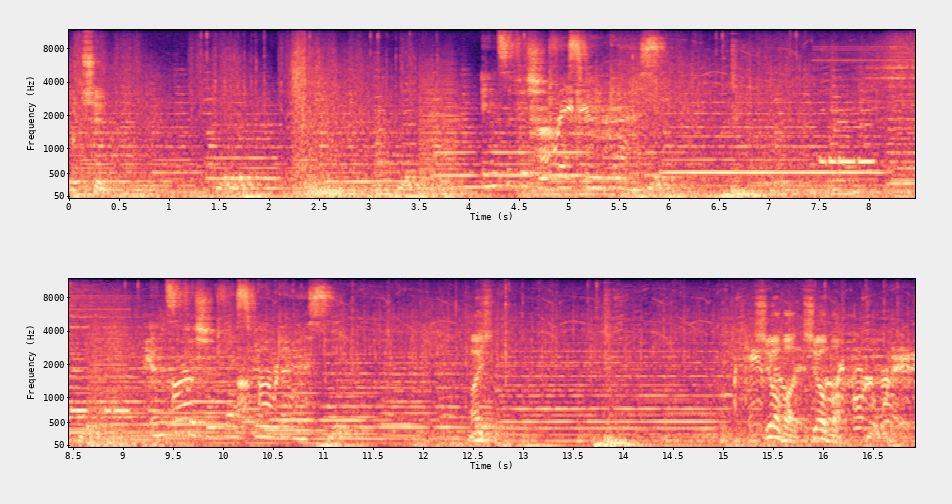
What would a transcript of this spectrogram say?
그렇지 Insufficient Vespene gas. Insufficient Vespene gas. 아이 지어봐 지어봐 Reporting for duty.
